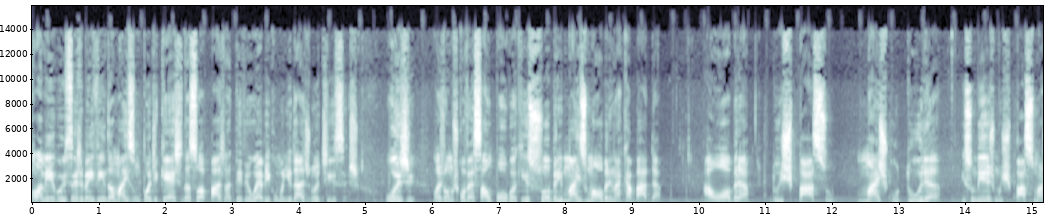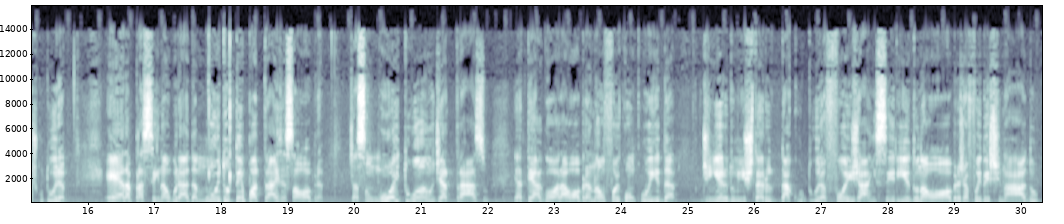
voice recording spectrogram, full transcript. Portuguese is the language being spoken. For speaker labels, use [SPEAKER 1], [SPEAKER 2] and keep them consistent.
[SPEAKER 1] Olá, amigos, seja bem-vindo a mais um podcast da sua página TV Web Comunidade Notícias. Hoje nós vamos conversar um pouco aqui sobre mais uma obra inacabada, a obra do Espaço Mais Cultura. Isso mesmo, Espaço Mais Cultura. Era para ser inaugurada muito tempo atrás essa obra. Já são oito anos de atraso e até agora a obra não foi concluída dinheiro do Ministério da Cultura foi já inserido na obra, já foi destinado.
